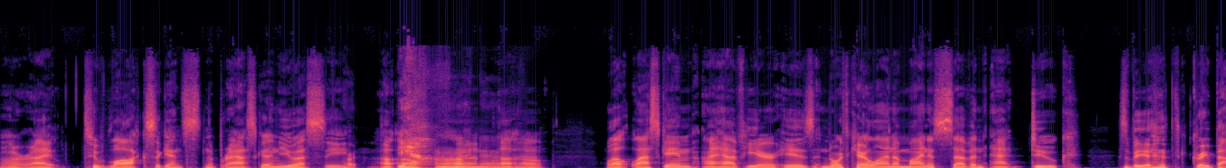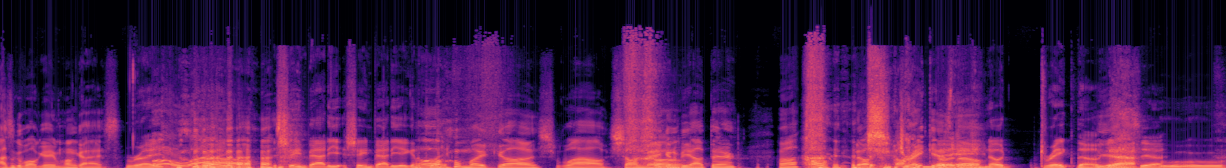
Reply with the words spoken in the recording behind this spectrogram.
All right. Two locks against Nebraska and USC. Uh-oh. Yeah. I know. Uh-oh. Well, last game I have here is North Carolina minus seven at Duke. This would be a great basketball game, huh, guys? Right. Oh, wow. Right. Is Shane Batty Shane Battier gonna play? Oh my gosh! Wow, Sean May gonna be Oh. out there? Huh? Oh no, Sean Drake is though. No, Drake though. Yeah. Yes, yeah. Ooh,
